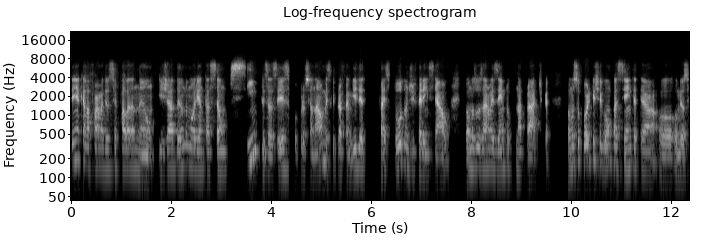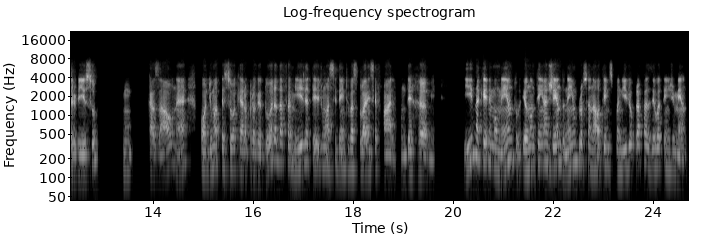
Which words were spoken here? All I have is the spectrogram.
Tem aquela forma de você falar não e já dando uma orientação simples, às vezes, para o profissional, mas que para a família faz todo um diferencial. Vamos usar um exemplo na prática. Vamos supor que chegou um paciente até o, o meu serviço, um casal, né, onde uma pessoa que era provedora da família teve um acidente vascular encefálico, um derrame. E naquele momento eu não tenho agenda, nenhum profissional tem disponível para fazer o atendimento.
